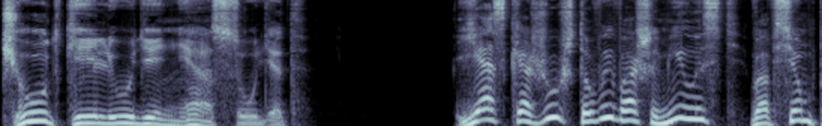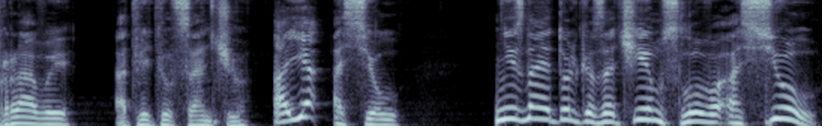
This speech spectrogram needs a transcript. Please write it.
чуткие люди не осудят. — Я скажу, что вы, ваша милость, во всем правы, — ответил Санчо, — а я осел. Не знаю только, зачем слово «осел»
